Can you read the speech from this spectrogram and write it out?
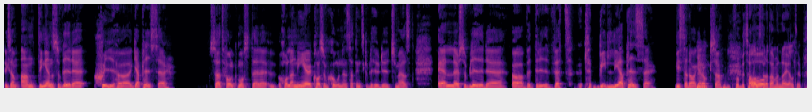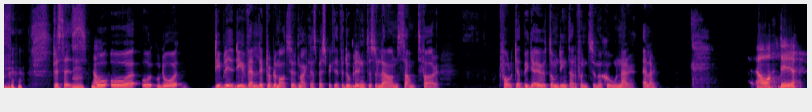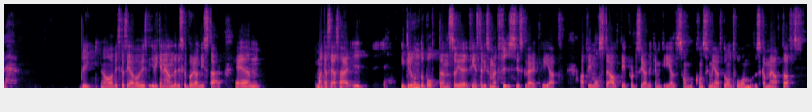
liksom, Antingen så blir det skyhöga priser. Så att folk måste hålla ner konsumtionen så att det inte ska bli hur dyrt som helst. Eller så blir det överdrivet billiga priser vissa dagar mm. också. Få betalt och, för att använda el typ. precis. Mm. Ja. Och, och, och, och, då, det, blir, det är ju väldigt problematiskt ur ett marknadsperspektiv för då blir det inte så lönsamt för folk att bygga ut om det inte hade funnits subventioner, eller? Ja, det blir, ja vi ska se vi, i vilken ände vi ska börja nysta här. Eh, man kan säga så här, i, i grund och botten så är, finns det liksom en fysisk verklighet. Att vi måste alltid producera lika mycket el som konsumeras. De två ska mötas.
